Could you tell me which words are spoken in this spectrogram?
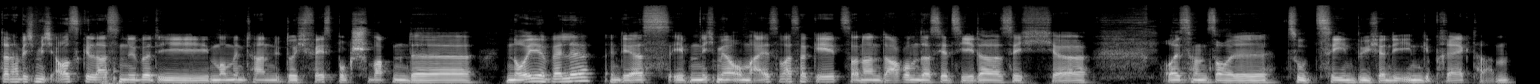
dann habe ich mich ausgelassen über die momentan durch Facebook schwappende neue Welle, in der es eben nicht mehr um Eiswasser geht, sondern darum, dass jetzt jeder sich äh, äußern soll zu zehn Büchern, die ihn geprägt haben.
